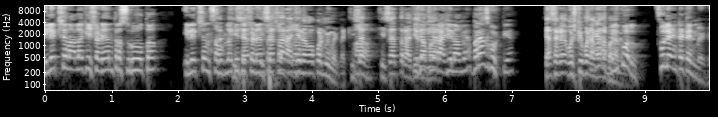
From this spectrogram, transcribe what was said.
इलेक्शन आलं की षडयंत्र सुरू होतं. इलेक्शन संपलं की ते षडयंत्र खिशातला संपलं. राजीनामा पण मी म्हटलं. खिशात हा. खिशात खिशातले राजीनामा राजीनामे बऱ्याच गोष्टी आहेत. त्या सगळ्या गोष्टी पण आम्हाला बघायला बिलकुल. फुल एंटरटेनमेंट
